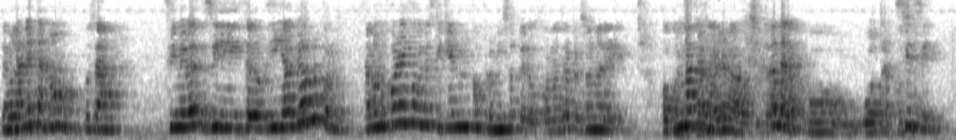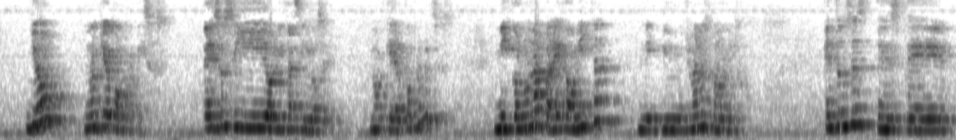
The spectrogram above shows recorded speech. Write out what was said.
La neta, no. O sea, si me ves, si te lo, y yo, yo hablo por. A lo mejor hay jóvenes que quieren un compromiso, pero con otra persona de. O con su carrera, o su Ándale. trabajo, u otra cosa. Sí, sí. Yo no quiero compromisos. Eso sí, ahorita sí lo sé. No quiero compromisos. Ni con una pareja ahorita, ni, ni mucho menos con un hijo. Entonces, este,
